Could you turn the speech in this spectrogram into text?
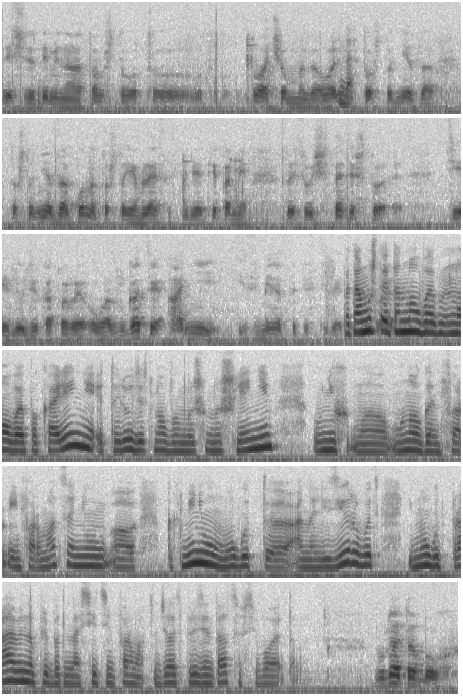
речь идет именно о том, что вот, э, вот то, о чем мы говорим, Да. то, что не за, то, что незаконно, то, что является стереотипами. То есть вы считаете, что те люди, которые у вас в ГАТе, они изменят эти стереотипы. Потому что это новое, новое поколение, это люди с новым мыш- мышлением, у них м, много инфор- информации, они э, как минимум могут э, анализировать и могут правильно преподносить информацию, делать презентацию всего этого. Ну дай-то Бог.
